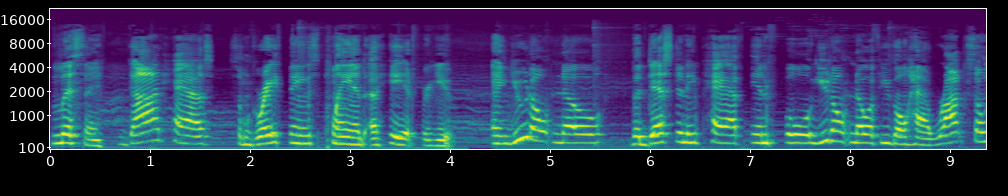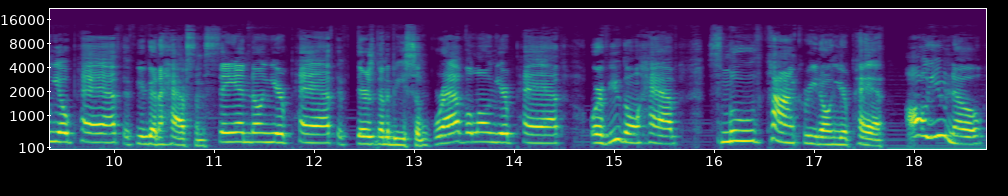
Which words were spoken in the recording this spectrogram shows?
Listen, God has some great things planned ahead for you. And you don't know the destiny path in full. You don't know if you're going to have rocks on your path, if you're going to have some sand on your path, if there's going to be some gravel on your path, or if you're going to have smooth concrete on your path. All you know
